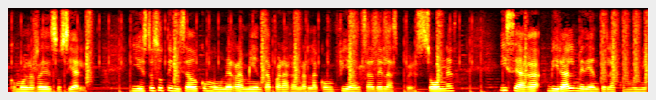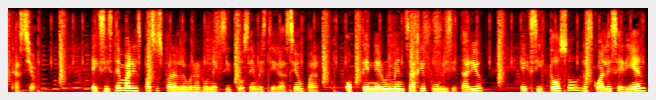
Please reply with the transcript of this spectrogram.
como las redes sociales y esto es utilizado como una herramienta para ganar la confianza de las personas y se haga viral mediante la comunicación. Existen varios pasos para lograr una exitosa investigación para obtener un mensaje publicitario exitoso, las cuales serían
